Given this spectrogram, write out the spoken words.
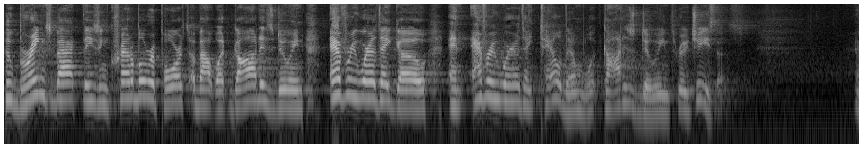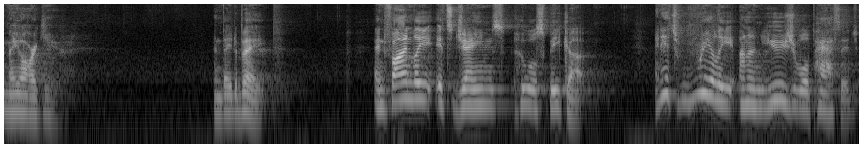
who brings back these incredible reports about what God is doing everywhere they go and everywhere they tell them what God is doing through Jesus. And they argue and they debate. And finally, it's James who will speak up. And it's really an unusual passage.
